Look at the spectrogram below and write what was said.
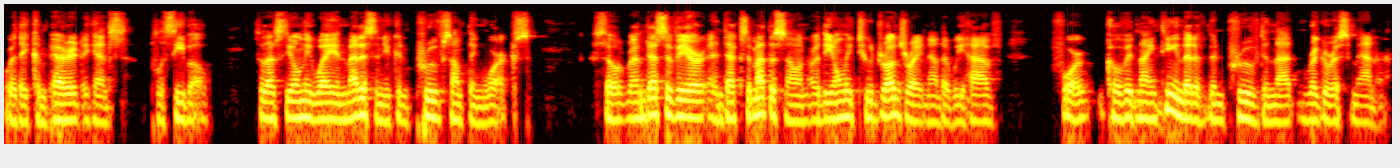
where they compared it against placebo. So that's the only way in medicine you can prove something works. So remdesivir and dexamethasone are the only two drugs right now that we have for COVID 19 that have been proved in that rigorous manner.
